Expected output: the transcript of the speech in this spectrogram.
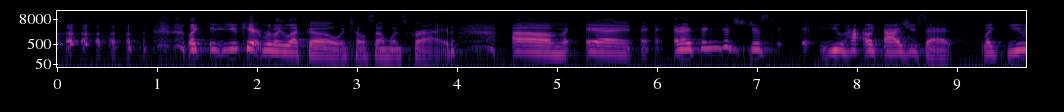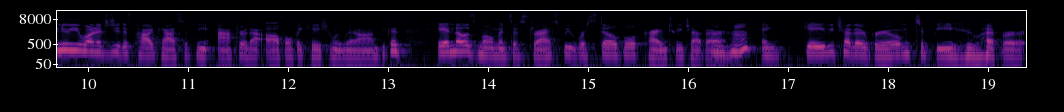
like you can't really let go until someone's cried. Um, and and I think it's just you have like as you said, like you knew you wanted to do this podcast with me after that awful vacation we went on because in those moments of stress, we were still both kind to each other and gave each other room to be whoever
